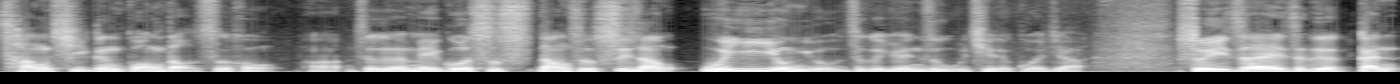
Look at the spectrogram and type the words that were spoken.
长崎跟广岛之后啊，这个美国是当时世界上唯一拥有这个原子武器的国家，所以在这个干。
